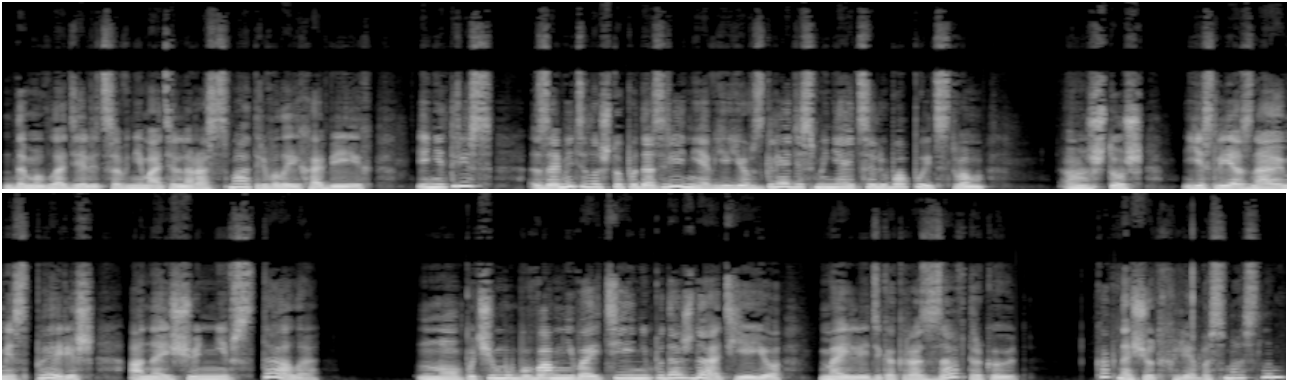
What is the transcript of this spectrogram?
Домовладелица внимательно рассматривала их обеих, и Нитрис заметила, что подозрение в ее взгляде сменяется любопытством — «Э, «Что ж, если я знаю мисс Перриш, она еще не встала. Но почему бы вам не войти и не подождать ее? Мои леди как раз завтракают. Как насчет хлеба с маслом?»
